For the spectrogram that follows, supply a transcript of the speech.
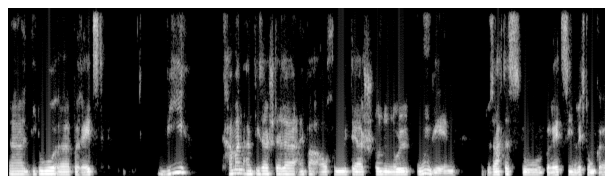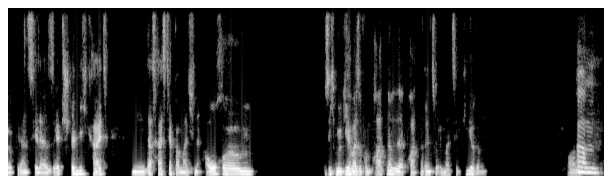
die du berätst. Wie kann man an dieser Stelle einfach auch mit der Stunde Null umgehen? Du sagtest, du berätst sie in Richtung äh, finanzieller Selbstständigkeit. Hm, das heißt ja bei manchen auch, ähm, sich möglicherweise vom Partner oder der Partnerin zu emanzipieren. Ähm,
